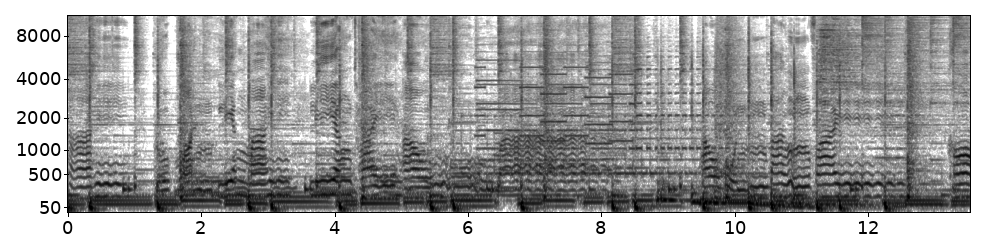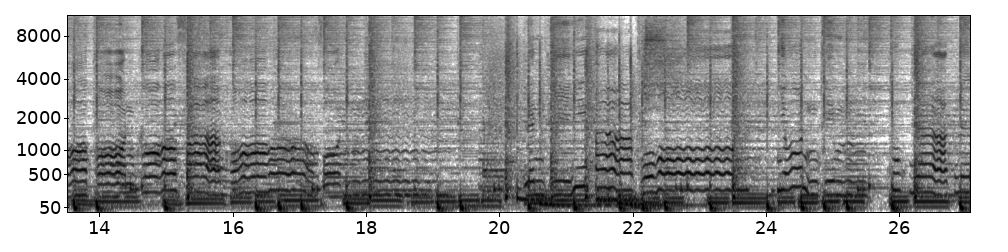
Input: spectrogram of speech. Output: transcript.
หายปลูกหม่อนเลี้ยงไม้ เลี้ยงไทยเอามา เอาหุ่นบังไฟ ขอพรขอฟ ขอฝนเล่นผีตาโคนโยนทิมทุกยากเลื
